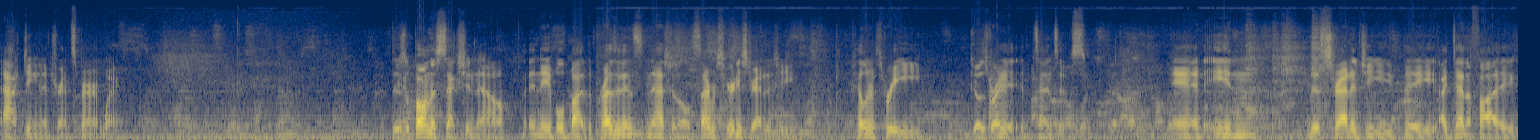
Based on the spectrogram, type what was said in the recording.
acting in a transparent way. There's a bonus section now enabled by the President's National Cybersecurity Strategy. Pillar 3 goes right at incentives. And in this strategy, they identify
